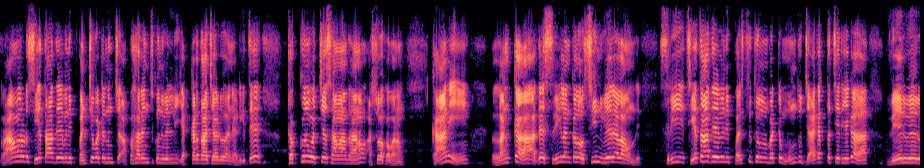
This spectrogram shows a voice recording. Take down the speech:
రావణుడు సీతాదేవిని పంచవటి నుంచి అపహరించుకుని వెళ్ళి ఎక్కడ దాచాడు అని అడిగితే టక్కును వచ్చే సమాధానం అశోకవనం. కానీ లంక అదే శ్రీలంకలో సీన్ వేరేలా ఉంది. శ్రీ సీతాదేవిని పరిస్థితులను బట్టి ముందు జాగ్రత్త చర్యగా వేరువేరు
